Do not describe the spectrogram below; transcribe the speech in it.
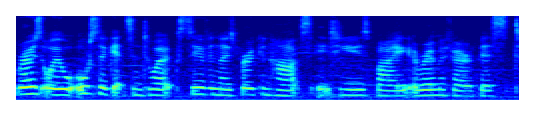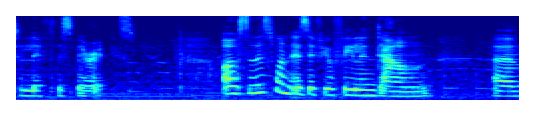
Rose oil also gets into work soothing those broken hearts. It's used by aromatherapists to lift the spirits. Oh, so this one is if you're feeling down. Um,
